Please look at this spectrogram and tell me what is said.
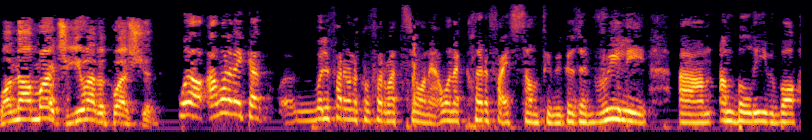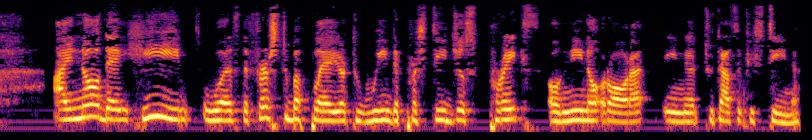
Well, now, Marcy, you have a question. Well, I want to make a, uh, voglio fare una confermazione. I want to clarify something because it's really um, unbelievable. I know that he was the first tuba player to win the prestigious Prix of Nino Rota in uh, 2015.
